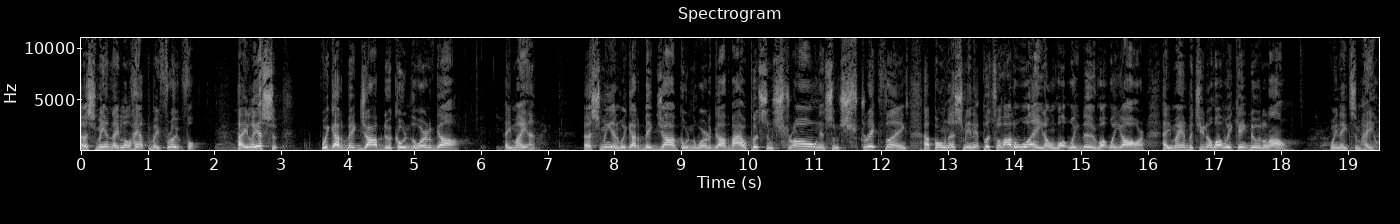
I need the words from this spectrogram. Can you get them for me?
Us men need a little help to be fruitful. Hey, listen, we got a big job to do according to the Word of God. Amen. Us men, we got a big job according to the Word of God. The Bible puts some strong and some strict things upon us men. It puts a lot of weight on what we do, what we are. Amen. But you know what? We can't do it alone. We need some help.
